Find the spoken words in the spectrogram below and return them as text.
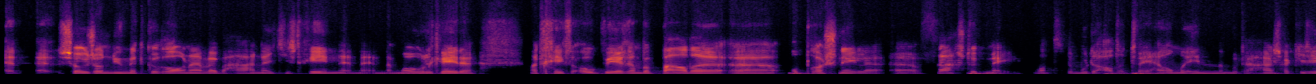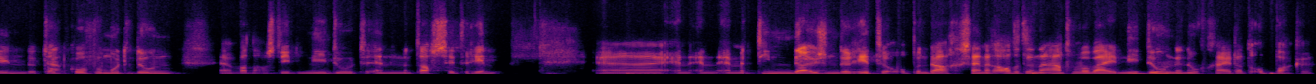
en, eh, sowieso nu met corona, we hebben haarnetjes erin en, en de mogelijkheden. Maar het geeft ook weer een bepaalde eh, operationele vraagstuk mee. Want er moeten altijd twee helmen in, er moeten haarzakjes in, de topkoffer moet het doen. En wat nou als die het niet doet en mijn tas zit erin? Eh, en, en, en met tienduizenden ritten op een dag zijn er altijd een aantal waarbij je het niet doen. En hoe ga je dat oppakken?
